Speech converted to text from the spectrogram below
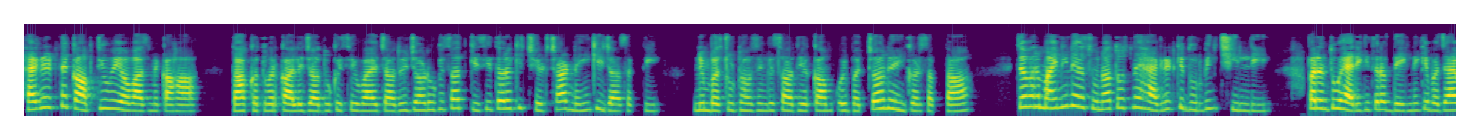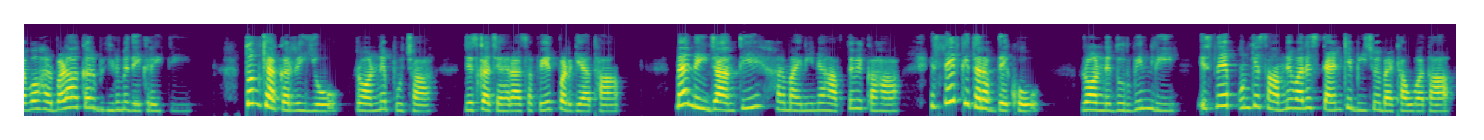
हैग्रिड ने कांपती हुई आवाज़ में कहा, ताकतवर काले जादू के सिवाय जादुई झाड़ू के साथ किसी तरह की छेड़छाड़ नहीं की जा सकती। निम्बस टू थाउज़ेंड के साथ यह काम कोई बच्चा नहीं कर सकता। जब हरमाइनी ने सुना तो उसने हैग्रिड की दूरबीन छीन ली, परंतु हैरी की तरफ़ देखने के बजाय वह हड़बड़ा कर भीड़ में देख रही थी। तुम क्या कर रही हो? रॉन ने पूछा। जिसका चेहरा सफ़ेद पड़ गया था। मैं नहीं जानती हरमाइनी ने हाँफते हुए कहा। स्नेप की तरफ़ देखो। रॉन ने दूरबीन ली। स्नेप उनके सामने वाले स्टैंड के बीच में बैठा हुआ था।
